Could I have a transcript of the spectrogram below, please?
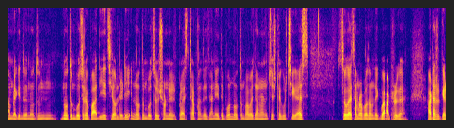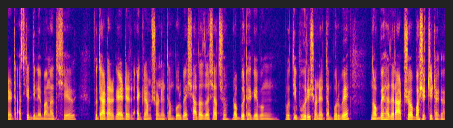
আমরা কিন্তু নতুন নতুন বছরে পা দিয়েছি অলরেডি নতুন বছরের স্বর্ণের প্রাইসটা আপনাদের জানিয়ে দেবো, নতুনভাবে জানানোর চেষ্টা করছি গ্যাস সো গ্যাস আমরা প্রথম দেখব আঠারো ক্যারেট আঠারো ক্যারেট আজকের দিনে বাংলাদেশে প্রতি আঠারো ক্যারেটের এক গ্রাম স্বর্ণের দাম পড়বে সাত হাজার সাতশো নব্বই টাকা এবং প্রতি ভরি স্বর্ণের দাম পড়বে নব্বই হাজার আটশো বাষট্টি টাকা।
